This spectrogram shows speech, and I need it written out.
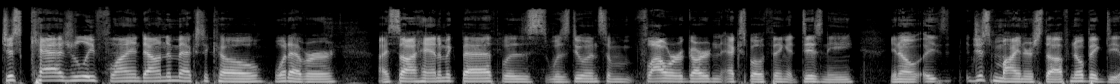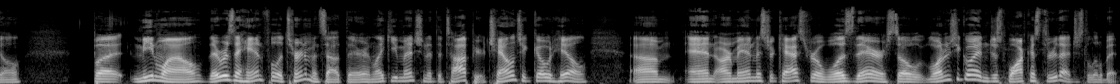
just casually flying down to Mexico, whatever. I saw Hannah McBeth was was doing some flower garden expo thing at Disney. You know, just minor stuff, no big deal. But meanwhile, there was a handful of tournaments out there, and like you mentioned at the top here, Challenge at Goat Hill, um, and our man Mr. Castro was there. So why don't you go ahead and just walk us through that just a little bit?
